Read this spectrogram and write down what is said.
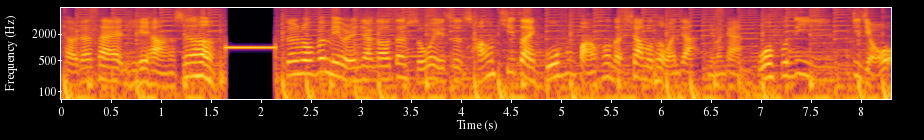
挑战赛两胜。虽然说分没有人家高，但是我也是长期在国服榜上的夏洛特玩家。你们看，国服第一第九，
